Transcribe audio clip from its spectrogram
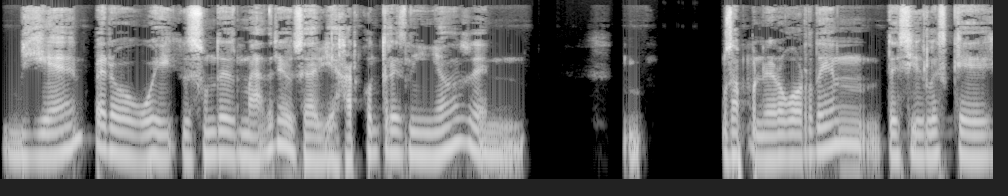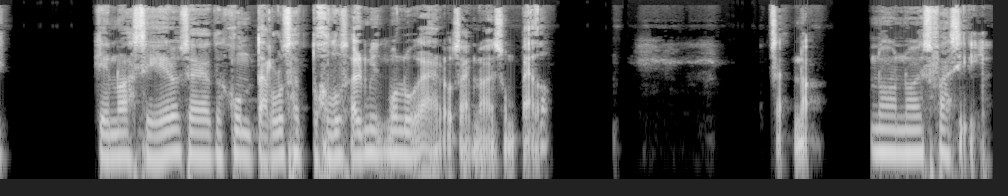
bien, pero güey, es un desmadre, o sea, viajar con tres niños en, o sea, poner orden, decirles que, que no hacer, o sea, juntarlos a todos al mismo lugar, o sea, no es un pedo. O sea, no, no, no es fácil.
